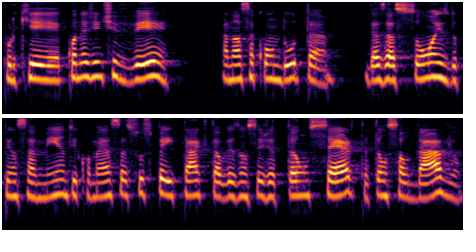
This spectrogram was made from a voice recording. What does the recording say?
Porque quando a gente vê a nossa conduta das ações, do pensamento e começa a suspeitar que talvez não seja tão certa, tão saudável,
